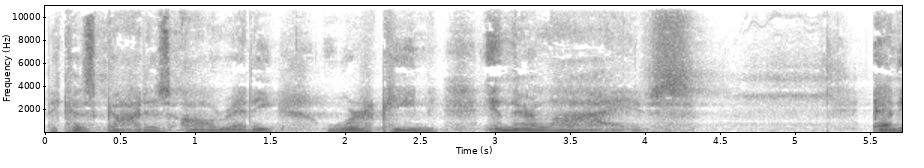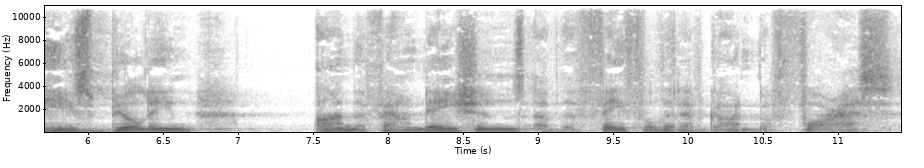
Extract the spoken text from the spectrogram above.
because God is already working in their lives. And He's building on the foundations of the faithful that have gone before us,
